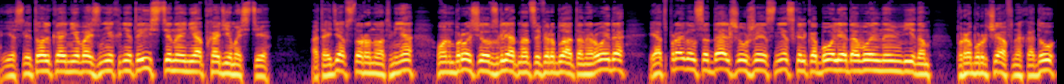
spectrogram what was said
если только не возникнет истинной необходимости». Отойдя в сторону от меня, он бросил взгляд на циферблат анероида и отправился дальше уже с несколько более довольным видом, пробурчав на ходу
